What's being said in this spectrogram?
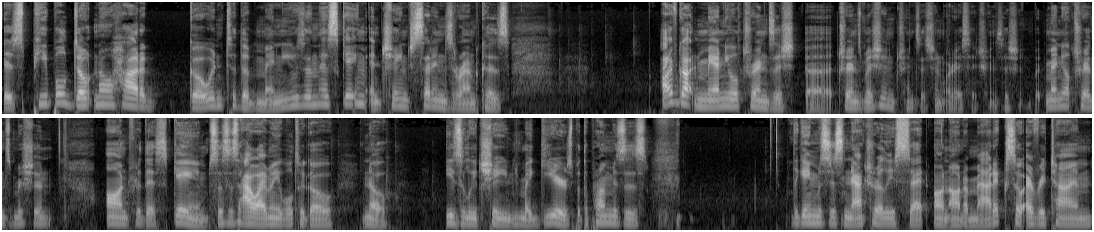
is people don't know how to go into the menus in this game and change settings around because I've got manual transition, uh, transmission, transition. What did I say? Transition, but manual transmission on for this game. So this is how I'm able to go, you know, easily change my gears. But the problem is, is the game is just naturally set on automatic. So every time,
